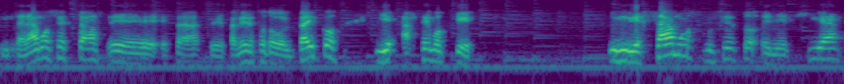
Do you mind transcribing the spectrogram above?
instalamos estas, eh, estas eh, paneles fotovoltaicos y hacemos que ingresamos, ¿no es cierto?, energía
